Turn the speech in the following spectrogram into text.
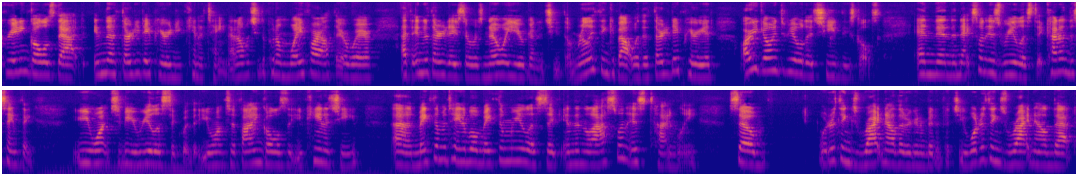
creating goals that in the 30 day period you can attain. I don't want you to put them way far out there where at the end of 30 days there was no way you were going to achieve them. Really think about with a 30 day period, are you going to be able to achieve these goals? And then the next one is realistic, kind of the same thing you want to be realistic with it. You want to find goals that you can achieve, and make them attainable, make them realistic, and then the last one is timely. So, what are things right now that are going to benefit you? What are things right now that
